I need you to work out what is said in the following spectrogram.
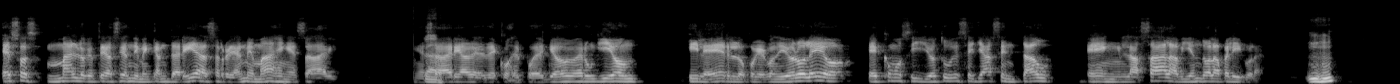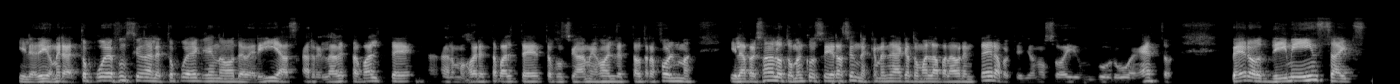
eso es más lo que estoy haciendo y me encantaría desarrollarme más en esa área. En esa Claro. área de, de coger, poder coger un guion y leerlo, porque cuando yo lo leo es como si yo estuviese ya sentado en la sala viendo la película. Y le digo, mira, esto puede funcionar, esto puede que no, deberías arreglar esta parte, a lo mejor esta parte te funciona mejor de esta otra forma, y la persona lo toma en consideración, no es que me tenga que tomar la palabra entera, porque yo no soy un gurú en esto, pero di mis insights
